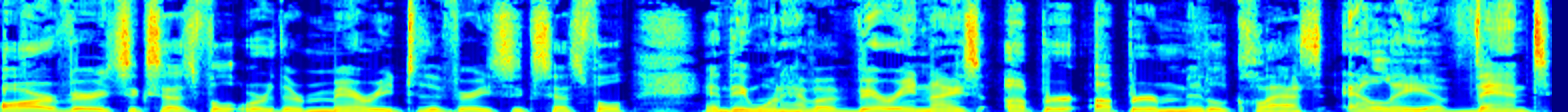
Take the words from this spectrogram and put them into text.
are very successful or they're married to the very successful and they want to have a very nice upper, upper middle class LA event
